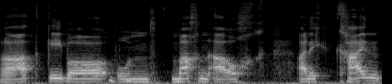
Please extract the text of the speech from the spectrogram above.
Ratgeber und machen auch eigentlich kein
